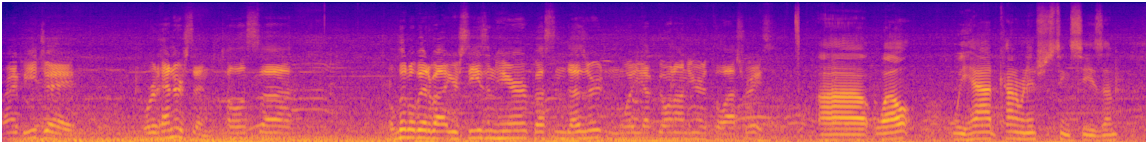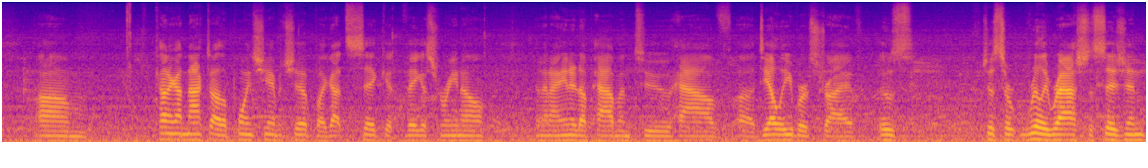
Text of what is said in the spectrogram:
All right, BJ, we're at Henderson. Tell us uh, a little bit about your season here, Best in Desert, and what you have going on here at the last race. Uh, well, we had kind of an interesting season. Um, kind of got knocked out of the points championship. I got sick at Vegas Reno, and then I ended up having to have uh, Dale Eberts drive. It was just a really rash decision.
